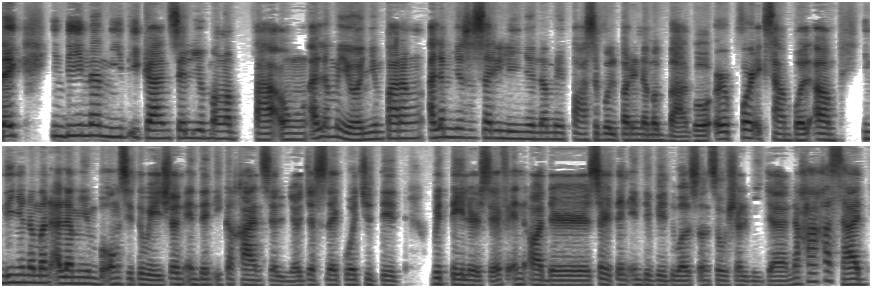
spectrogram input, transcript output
like, hindi na need i-cancel yung mga taong, alam mo yun, yung parang alam nyo sa sarili nyo na may possible pa rin na magbago. Or for example, um, hindi nyo naman alam yung buong situation and then ika-cancel nyo just like what you did with Taylor Swift and other certain individuals on social media. Nakakasad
